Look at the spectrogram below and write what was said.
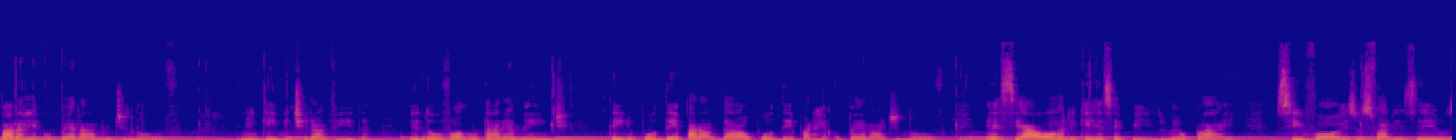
para recuperá-lo de novo. Ninguém me tira a vida. Eu dou voluntariamente. Tenho poder para dar, o poder para recuperar de novo. Essa é a ordem que recebi do meu Pai. Se vós, os fariseus,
